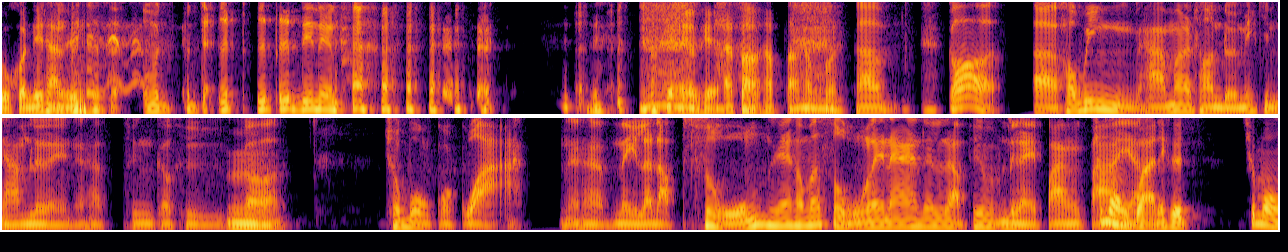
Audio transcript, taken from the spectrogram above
บุคคลที่ถามนจะมันมันจะอึดอึดอึดนิดนึงนะโอเคโอเคอะต่อครับต่อครับคนครับ ก็เอ่อเขาวิ่งฮาล์ฟมาราธอนโดยไม่กินน้ำเลยนะครับ ซึ่งก็คืออมก็ชั่วโมงกว่าๆ นะครับในระดับสูงใช้คำว่าสูงเลยนะ ในระดับที่แบบเหนื่อยปางตายชั่วโมงอะกว่านี่คือชั่วโมง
